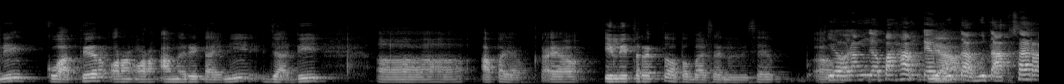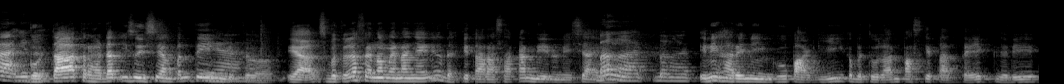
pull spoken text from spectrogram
ini khawatir orang-orang Amerika ini jadi eh, apa ya kayak illiterate tuh apa bahasa Indonesia Eh, Ya orang nggak paham kayak Ya. buta buta aksara gitu. buta terhadap isu-isu yang penting Iya. gitu. Ya sebetulnya fenomenanya ini udah kita rasakan di Indonesia ya. Banget, banget. Ini hari Minggu pagi kebetulan pas kita take, jadi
